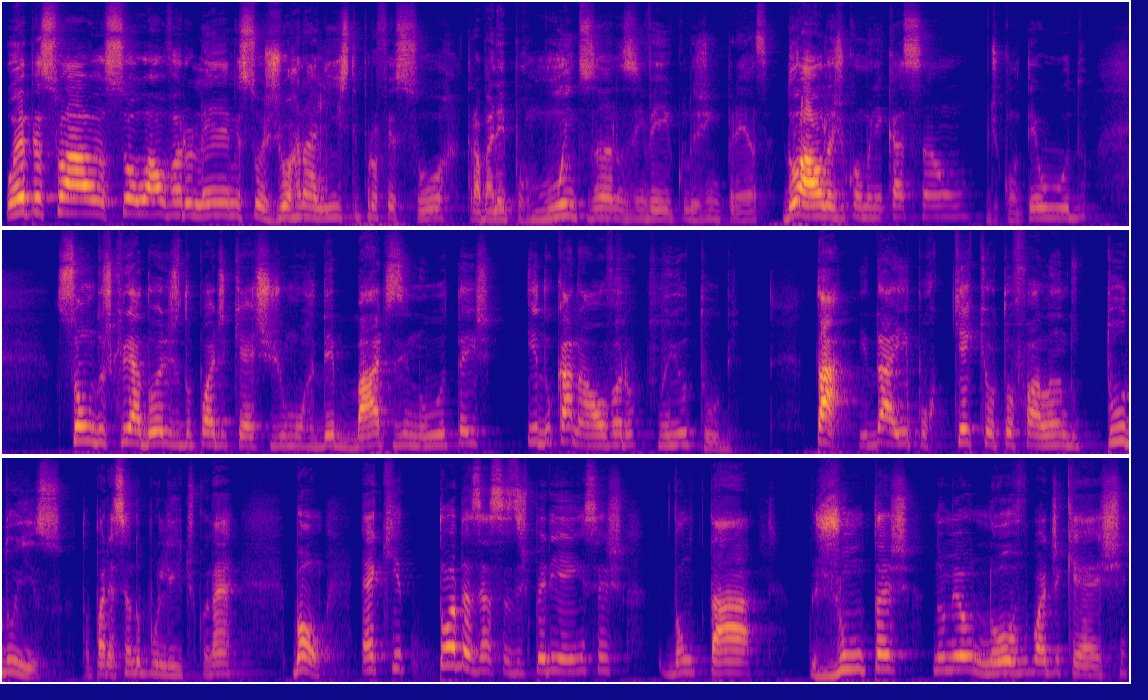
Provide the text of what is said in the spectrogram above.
Oi, pessoal, eu sou o Álvaro Leme, sou jornalista e professor. Trabalhei por muitos anos em veículos de imprensa, dou aulas de comunicação, de conteúdo. Sou um dos criadores do podcast de humor Debates Inúteis e do canal Álvaro no YouTube. Tá, e daí por que, que eu tô falando tudo isso? Tô parecendo político, né? Bom, é que todas essas experiências vão estar tá juntas no meu novo podcast,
